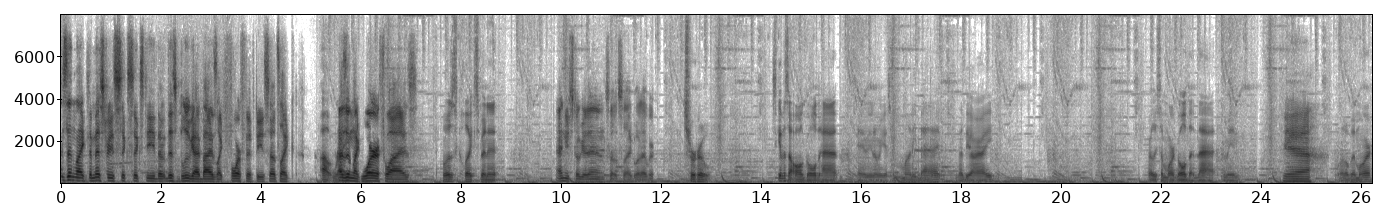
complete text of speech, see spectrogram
as in, like, the mystery is 660, the, this blue guy buys like 450, so it's like, oh, right. as in, like, worth wise. we'll just click spin it. And you still get in, so it's like, whatever. True. Just give us an all gold hat, and you know we get some money back. That'd be all right. Or at least some more gold than that. I mean, Yeah. a little bit more.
